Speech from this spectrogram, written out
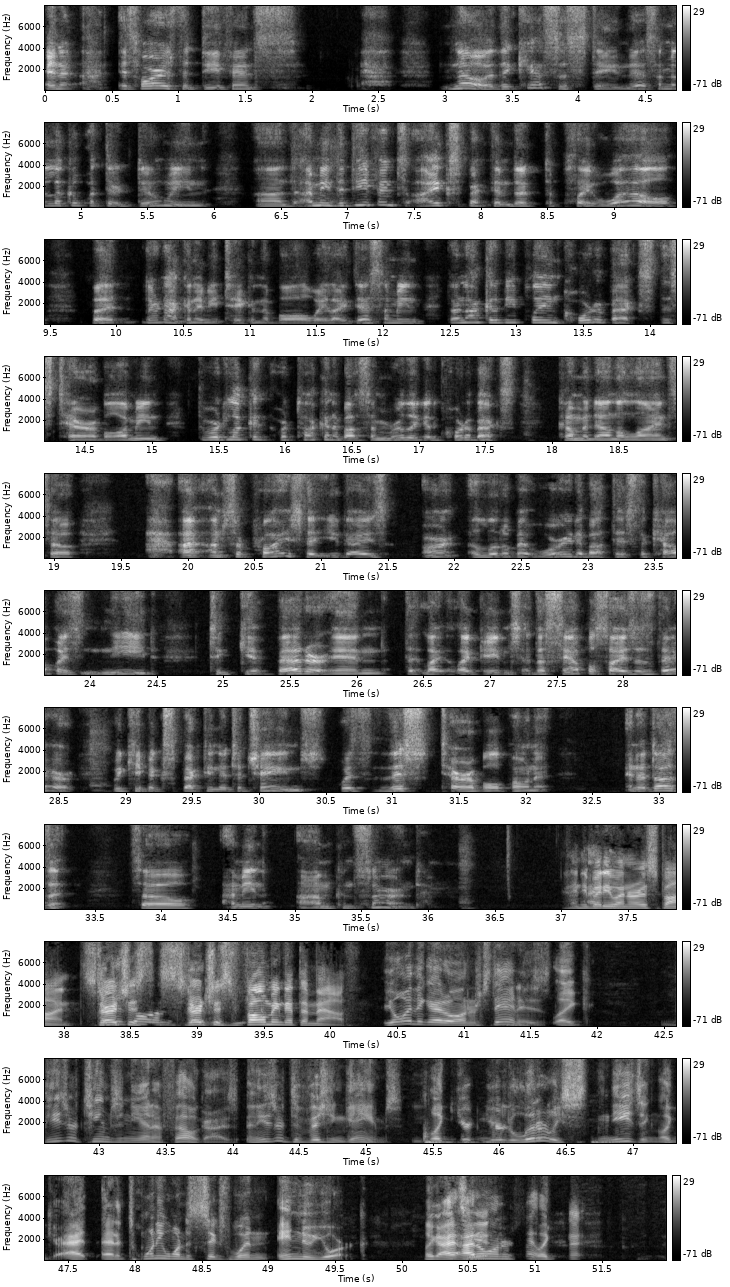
and as far as the defense, no, they can't sustain this. I mean, look at what they're doing. Uh, I mean, the defense, I expect them to, to play well, but they're not going to be taking the ball away like this. I mean, they're not going to be playing quarterbacks this terrible. I mean, we're looking, we're talking about some really good quarterbacks coming down the line. So I, I'm surprised that you guys aren't a little bit worried about this. The Cowboys need to get better, and like like Aidan said, the sample size is there. We keep expecting it to change with this terrible opponent, and it doesn't. So I mean, I'm concerned. Anybody want to respond? Sturch is Sturch is foaming at the mouth. The only thing I don't understand is like these are teams in the NFL, guys, and these are division games. Like you're you're literally sneezing like at, at a 21 to 6 win in New York. Like I, I don't understand. Like I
